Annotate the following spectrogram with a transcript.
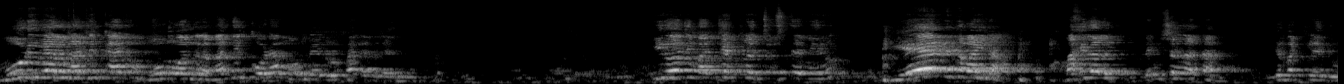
మూడు వేల మందికి కాదు మూడు వందల మందికి కూడా మూడు వేల రూపాయలు ఇవ్వలేదు ఈ రోజు బడ్జెట్లో చూస్తే మీరు ఏ విధమైన మహిళలు పెన్షన్ అన్నారు ఇవ్వట్లేదు.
